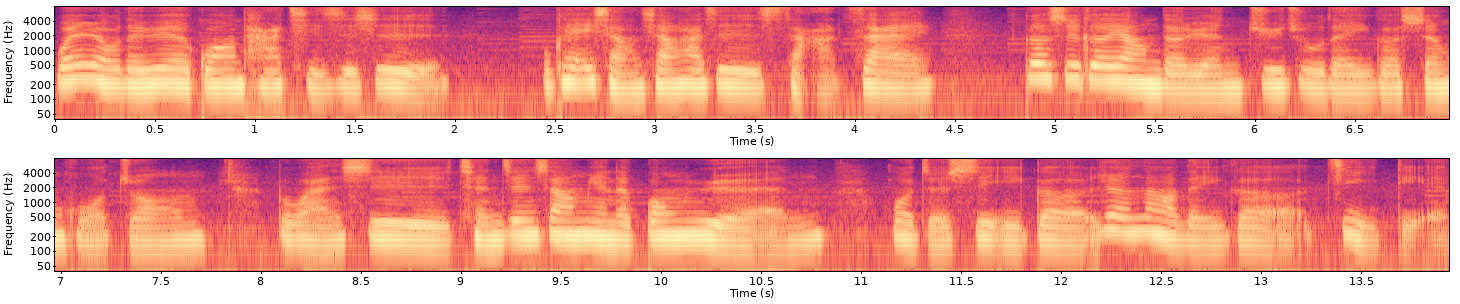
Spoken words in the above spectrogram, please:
温柔的月光，它其实是我可以想象，它是洒在各式各样的人居住的一个生活中，不管是城镇上面的公园，或者是一个热闹的一个祭典。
